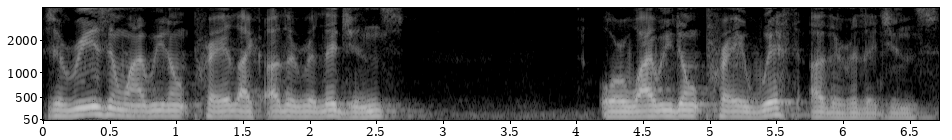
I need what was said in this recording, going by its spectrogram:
There's a reason why we don't pray like other religions or why we don't pray with other religions.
